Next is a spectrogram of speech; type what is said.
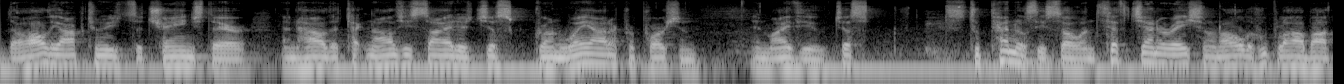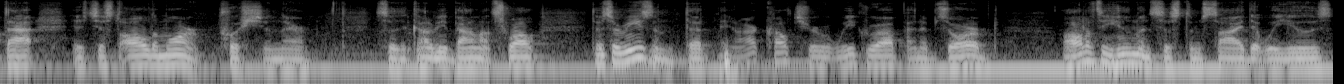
the, all the opportunities to change there, and how the technology side has just grown way out of proportion, in my view, just stupendously so. And fifth generation and all the hoopla about that is just all the more push in there. So there's got to be balance. Well, there's a reason that in our culture we grew up and absorbed all of the human system side that we use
